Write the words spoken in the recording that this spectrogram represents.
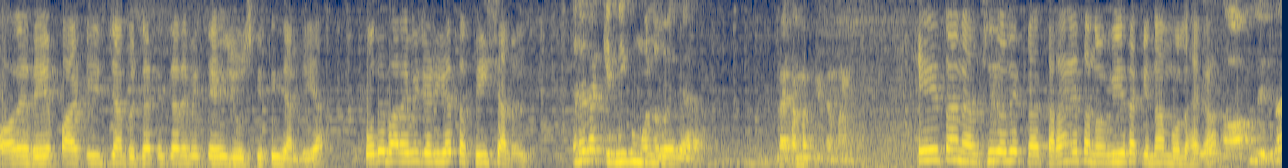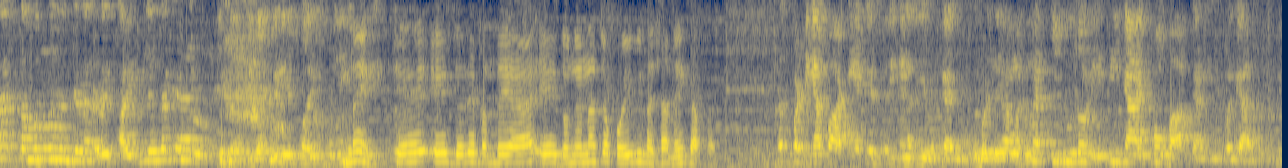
ਔਰ ਇਹ ਰੇਪ ਪਾਰਟੀਆਂ ਜਾਂ ਦੂਜਾ ਤੀਜਾ ਦੇ ਵਿੱਚ ਇਹ ਯੂਜ਼ ਕੀਤੀ ਜਾਂਦੀ ਆ ਉਹਦੇ ਬਾਰੇ ਵੀ ਜਿਹੜੀ ਹੈ ਤਫਤੀਸ਼ ਚੱਲ ਰਹੀ ਹੈ ਸਰ ਇਹਦਾ ਕਿੰਨੀ ਕੁ ਮੁੱਲ ਹੋਏਗਾ ਇਹਦਾ? ਮੈਥਾਮੈਟਿਕਾ ਇਹ ਤਾਂ ਐਨਾਲਿਸਿਸ ਉਹਦੇ ਕ- ਕਰਾਂਗੇ ਤੁਹਾਨੂੰ ਵੀ ਇਹਦਾ ਕਿੰਨਾ ਮੁੱਲ ਹੈਗਾ। ਆਪ ਲੈਂਦਾ ਹੈ ਕਮਲ ਨੂੰ ਜਿਹੜਾ ਆਈਸ ਲੈਂਦਾ ਕਿ ਇਹ ਆਈਸ ਨਹੀਂ ਨਹੀਂ ਇਹ ਇਹ ਜਿਹੜੇ ਬੰਦੇ ਆ ਇਹ ਦੋਨੇ ਇਹਨਾਂ ਚੋਂ ਕੋਈ ਵੀ ਨਸ਼ਾ ਨਹੀਂ ਕਰਦਾ। ਸਰ ਵੱਡੀਆਂ ਪਾਰਟੀਆਂ ਜਿਸ ਤਰੀਕੇ ਨਾਲ ਯੂਜ਼ ਵੱਡੇ ਕਰਦੇ ਮਤਲਬ ਕੀ ਯੂਜ਼ ਹੋਣੀ ਸੀ ਜਾਂ ਇੱਥੋਂ ਬਾਹਰ ਜਾਣੀ ਸੀ ਪੰਜਾਬ ਦੇ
